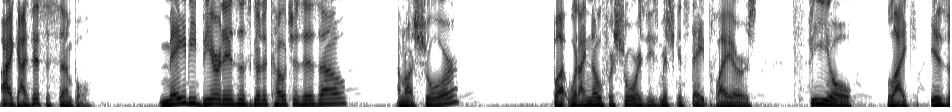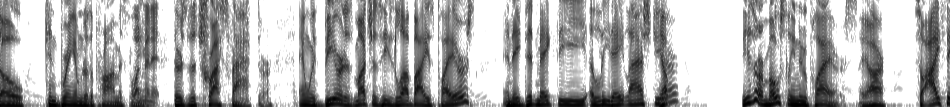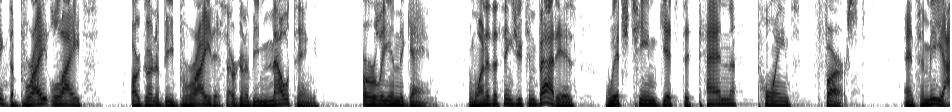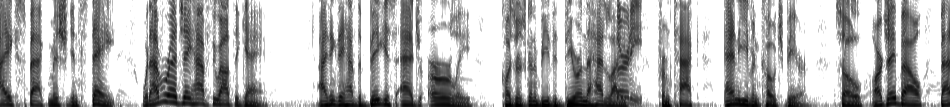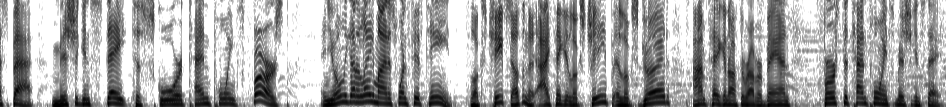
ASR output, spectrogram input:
All right, guys, this is simple. Maybe Beard is as good a coach as Izzo. I'm not sure. But what I know for sure is these Michigan State players feel like Izzo can bring him to the promised land. One land. minute. There's the trust factor. And with Beard, as much as he's loved by his players, and they did make the Elite Eight last year, Yep. these are mostly new players. They are. So I think the bright lights are going to be brightest, are going to be melting early in the game. And one of the things you can bet is which team gets to 10 points first. And to me, I expect Michigan State, whatever edge they have throughout the game, I think they have the biggest edge early because there's going to be the deer in the headlights 30. from Tech and even Coach Beard. So RJ Bell, best bet, Michigan State to score 10 points first, and you only got to lay minus 115. Looks cheap, doesn't it? I think it looks cheap. It looks good. I'm taking off the rubber band. First to 10 points, Michigan State.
